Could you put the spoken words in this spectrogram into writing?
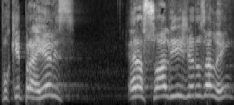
Porque para eles era só ali em Jerusalém.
